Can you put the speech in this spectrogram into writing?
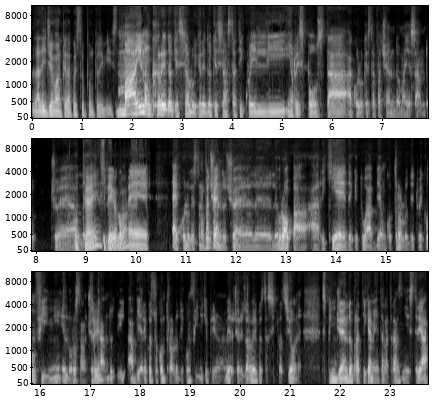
la leggevo anche da questo punto di vista. Ma io non credo che sia lui, credo che siano stati quelli in risposta a quello che sta facendo Maya Sandu, cioè alle Ok, direttive europee. È quello che stanno facendo, cioè le- l'Europa ah, richiede che tu abbia un controllo dei tuoi confini e loro stanno Sì. cercando di avere questo controllo dei confini che prima non avere, cioè risolvere questa situazione, spingendo praticamente la Transnistria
